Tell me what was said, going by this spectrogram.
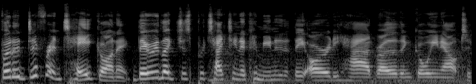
But a different take on it. They were like just protecting a community that they already had rather than going out to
